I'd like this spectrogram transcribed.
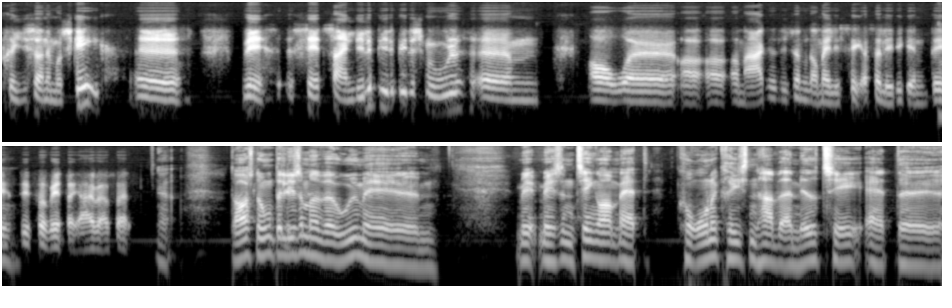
priserne måske øh, vil sætte sig en lille bitte, bitte smule, øh, og, øh, og, og, og markedet ligesom normaliserer sig lidt igen. Det, mm. det forventer jeg i hvert fald. Ja. Der er også nogen, der ligesom har været ude med, øh, med, med sådan ting om, at coronakrisen har været med til, at øh,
